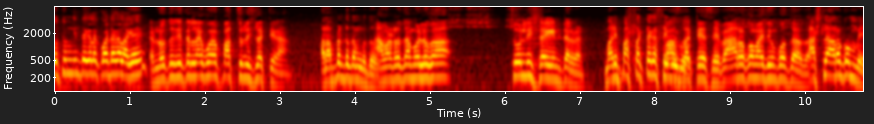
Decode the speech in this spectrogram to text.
নতুন কিনতে গেলে কয় টাকা লাগে? নতুন যেতে লাগবে পাঁচচল্লিশ লাখ টাকা। আর আপনারটা দাম কত? আমারটার দাম হইল গা চল্লিশ লাখ নিতে পারবেন। মানে পাঁচ লাখ টাকা সেভ পাঁচ লাখ টাকা সেভ আরও কমাই দিব পঞ্চাশ হাজার। আসলে আরও কমবে।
